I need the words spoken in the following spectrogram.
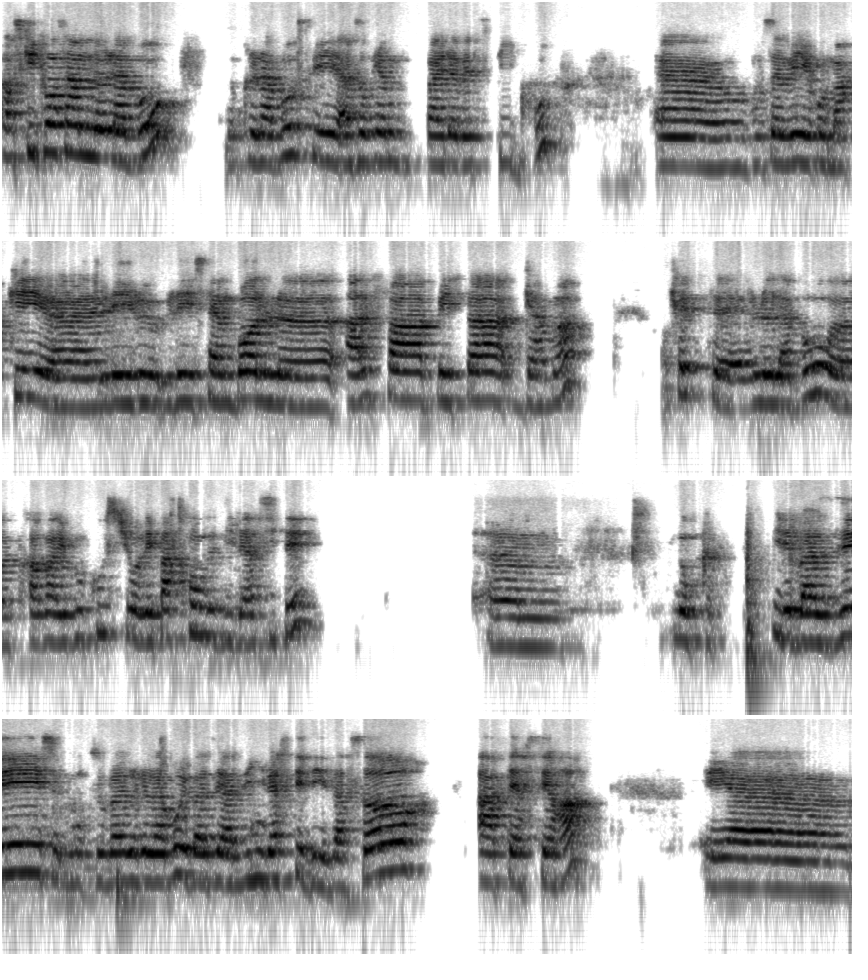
En ce qui concerne le labo, donc le labo c'est Azorian Biodiversity Group. Euh, vous avez remarqué euh, les, les, symboles euh, alpha, bêta, gamma. En fait, le labo travaille beaucoup sur les patrons de diversité. donc, il est basé, donc, le labo est basé à l'Université des Açores, à Tercera. Et euh,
